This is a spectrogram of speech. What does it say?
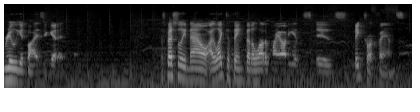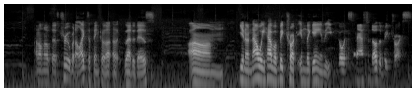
really advise you get it. Especially now, I like to think that a lot of my audience is big truck fans. I don't know if that's true, but I like to think that it is. Um, you know, now we have a big truck in the game that you can go and smash into other big trucks.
